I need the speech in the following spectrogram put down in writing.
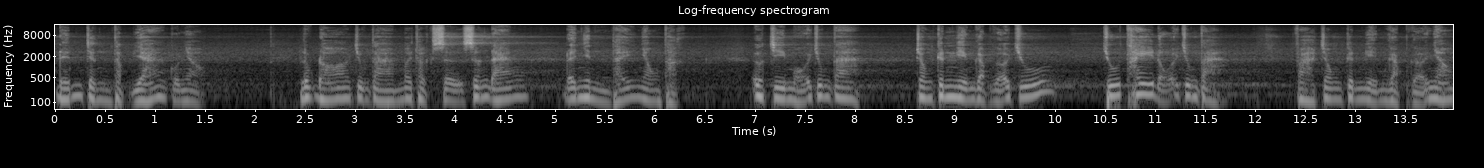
đến chân thập giá của nhau. Lúc đó chúng ta mới thật sự xứng đáng để nhìn thấy nhau thật. Ước chi mỗi chúng ta trong kinh nghiệm gặp gỡ chúa chúa thay đổi chúng ta. Và trong kinh nghiệm gặp gỡ nhau,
